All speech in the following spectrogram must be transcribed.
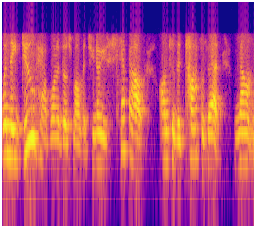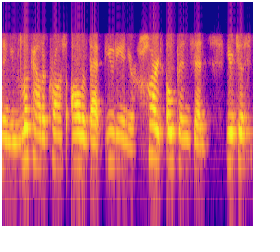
when they do have one of those moments, you know, you step out onto the top of that mountain and you look out across all of that beauty and your heart opens and you're just,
